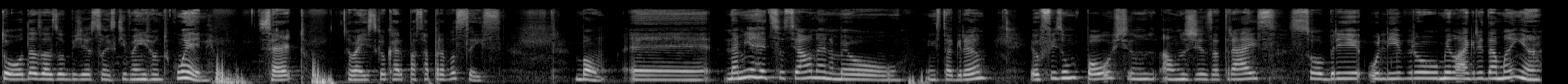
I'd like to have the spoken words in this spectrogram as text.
todas as objeções que vêm junto com ele, certo? Então é isso que eu quero passar para vocês. Bom, é, na minha rede social, né, no meu Instagram, eu fiz um post um, há uns dias atrás sobre o livro O Milagre da Manhã.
